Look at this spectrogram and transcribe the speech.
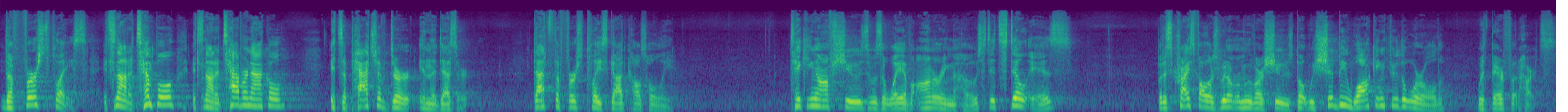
The first place. It's not a temple, it's not a tabernacle, it's a patch of dirt in the desert. That's the first place God calls holy. Taking off shoes was a way of honoring the host. It still is. But as Christ followers, we don't remove our shoes, but we should be walking through the world with barefoot hearts.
